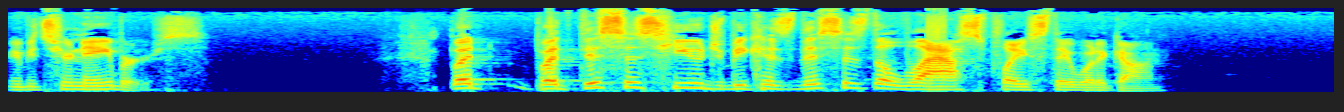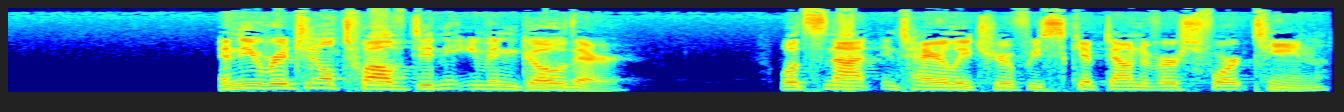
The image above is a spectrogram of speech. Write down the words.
Maybe it's your neighbors. But but this is huge because this is the last place they would have gone. And the original 12 didn't even go there. Well, it's not entirely true. If we skip down to verse 14,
